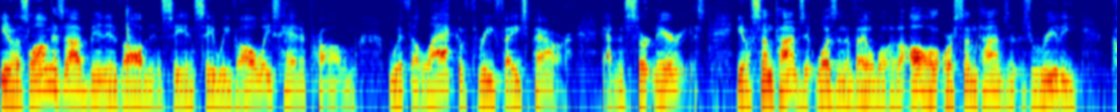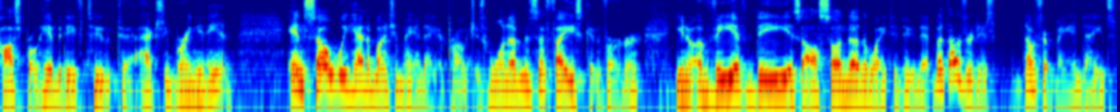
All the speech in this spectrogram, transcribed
You know, as long as I've been involved in CNC, we've always had a problem with a lack of three-phase power out in certain areas. You know, sometimes it wasn't available at all, or sometimes it was really cost prohibitive to, to actually bring it in. And so we had a bunch of band-aid approaches. One of them is a phase converter. You know, a VFD is also another way to do that. But those are just, those are band-aids.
